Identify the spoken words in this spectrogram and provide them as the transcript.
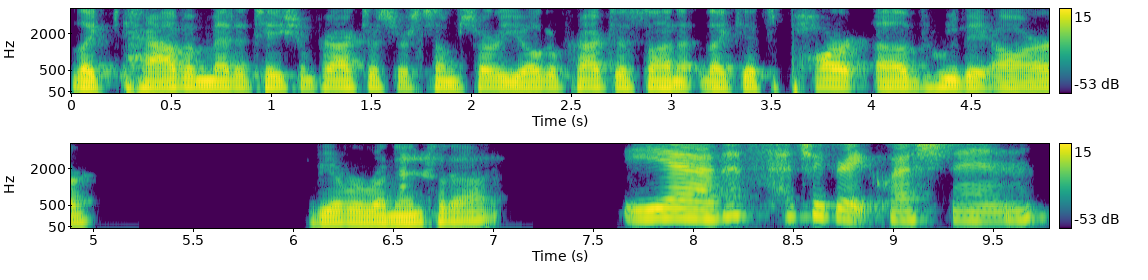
like have a meditation practice or some sort of yoga practice on it like it's part of who they are? Have you ever run into that? Yeah that's such a great question.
